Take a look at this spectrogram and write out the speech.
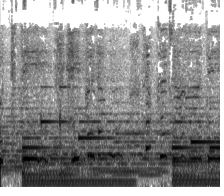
उठते ही कदम रुक जाते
